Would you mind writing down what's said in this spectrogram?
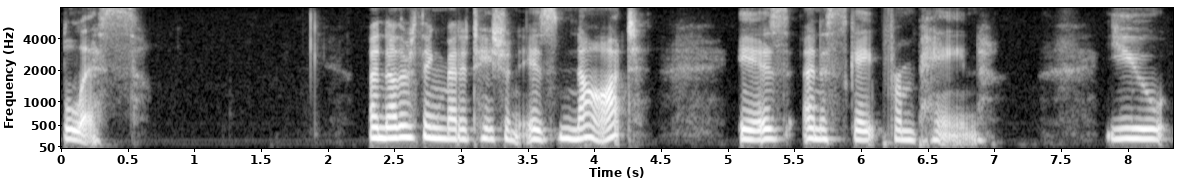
bliss. Another thing meditation is not is an escape from pain. You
